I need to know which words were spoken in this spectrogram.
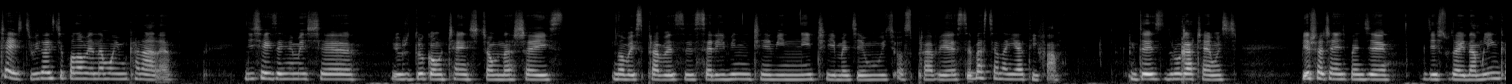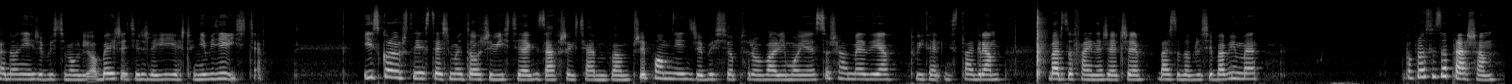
Cześć, witajcie ponownie na moim kanale. Dzisiaj zajmiemy się już drugą częścią naszej nowej sprawy z serii Winni czy Niewinni, czyli będziemy mówić o sprawie Sebastiana i Atifa. I to jest druga część. Pierwsza część będzie gdzieś tutaj dam linka do niej, żebyście mogli obejrzeć, jeżeli jej jeszcze nie widzieliście. I skoro już tu jesteśmy, to oczywiście jak zawsze chciałabym Wam przypomnieć, żebyście obserwowali moje social media, Twitter, Instagram. Bardzo fajne rzeczy, bardzo dobrze się bawimy. Po prostu zapraszam.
